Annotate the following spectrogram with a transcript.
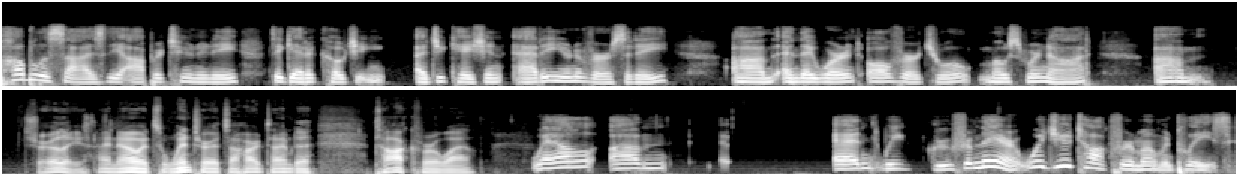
publicize the opportunity to get a coaching education at a university. Um, and they weren't all virtual, most were not. Um, Surely. I know it's winter. It's a hard time to talk for a while. well, um, and we grew from there. Would you talk for a moment, please?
